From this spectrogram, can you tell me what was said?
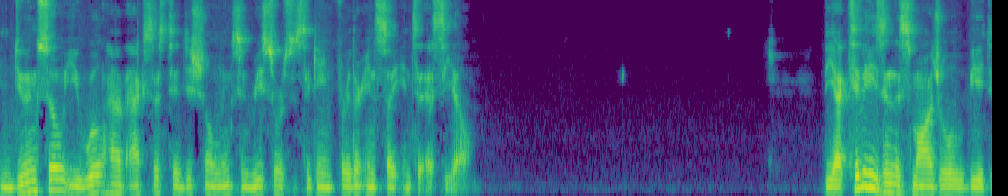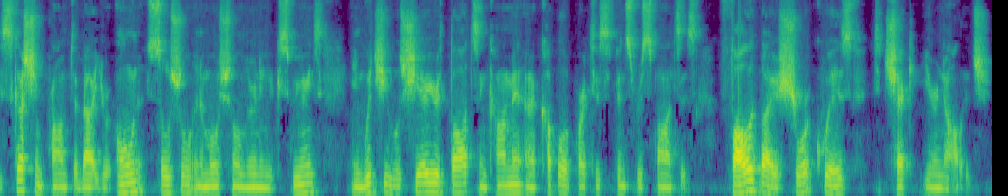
In doing so, you will have access to additional links and resources to gain further insight into SEL. The activities in this module will be a discussion prompt about your own social and emotional learning experience in which you will share your thoughts and comment on a couple of participants' responses, followed by a short quiz to check your knowledge.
